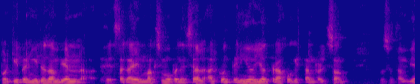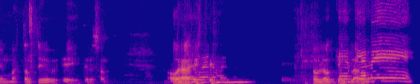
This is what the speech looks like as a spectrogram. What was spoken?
porque permite también eh, sacar el máximo potencial al contenido y al trabajo que están realizando. Entonces, también bastante eh, interesante. Ahora, este, este bloque, claro, ¿tiene,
